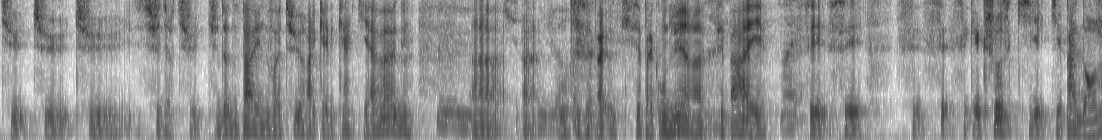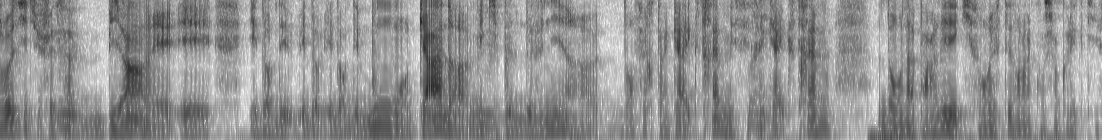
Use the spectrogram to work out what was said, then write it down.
tu tu tu je veux dire tu tu donnes pas une voiture à quelqu'un qui est aveugle mm. euh, ou qui sait pas ou qui sait pas conduire. C'est pareil. C'est c'est c'est quelque chose qui est, qui est pas dangereux si tu fais ça mm. bien et, et, et, dans des, et, dans, des bons cadres, mais qui peut devenir dans certains cas extrêmes, mais c'est ces cas extrêmes dont on a parlé et qui sont restés dans l'inconscient collectif.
